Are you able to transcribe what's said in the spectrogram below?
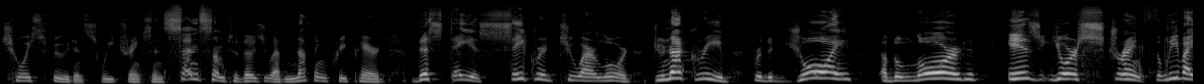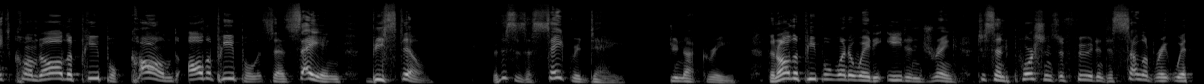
choice food and sweet drinks, and send some to those who have nothing prepared. This day is sacred to our Lord. Do not grieve, for the joy of the Lord is your strength. The Levites calmed all the people, calmed all the people, it says, saying, Be still, for this is a sacred day. Do not grieve. Then all the people went away to eat and drink, to send portions of food, and to celebrate with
